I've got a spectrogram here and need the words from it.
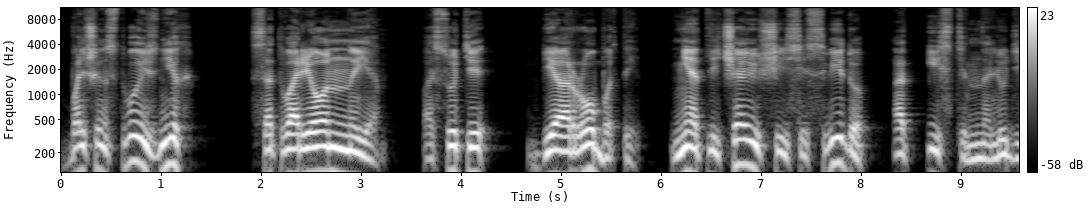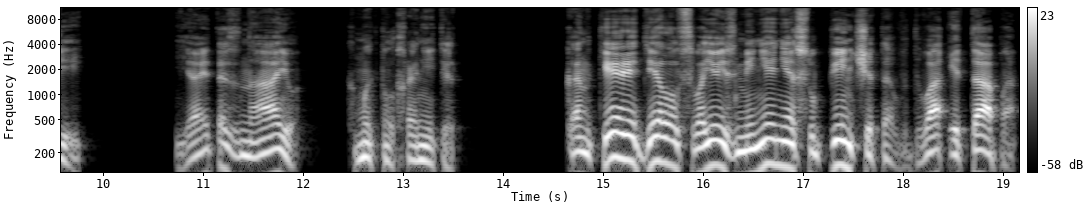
большинство из них сотворенные, по сути, биороботы, не отличающиеся с виду от истинно людей. «Я это знаю», — хмыкнул хранитель. Конкере делал свое изменение ступенчато в два этапа.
